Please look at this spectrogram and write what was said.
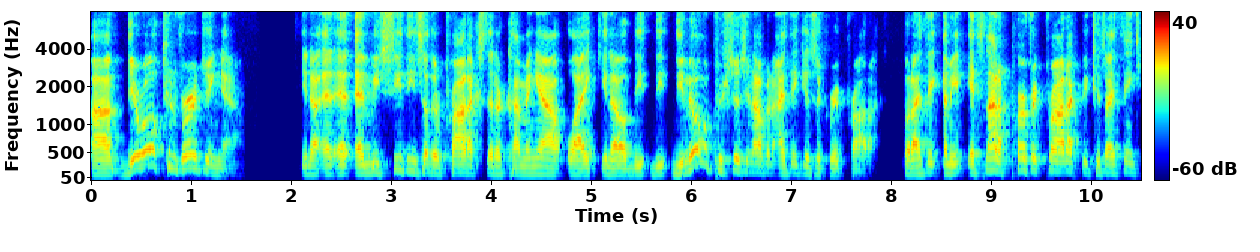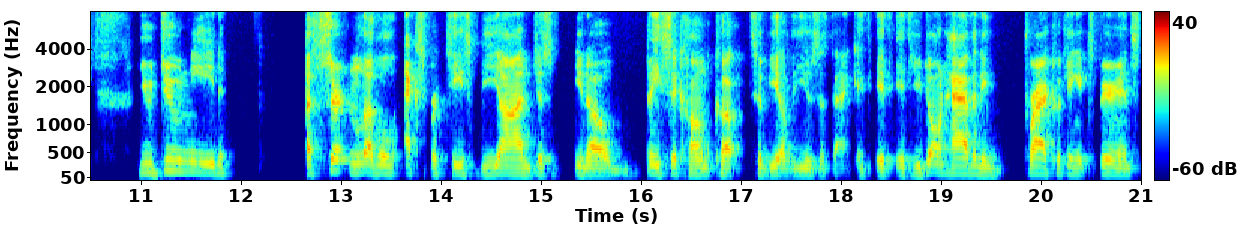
um, they're all converging now you know, and, and we see these other products that are coming out, like you know, the the, the Precision Oven. I think is a great product, but I think I mean it's not a perfect product because I think you do need a certain level of expertise beyond just you know basic home cook to be able to use the thing. If if, if you don't have any prior cooking experience,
